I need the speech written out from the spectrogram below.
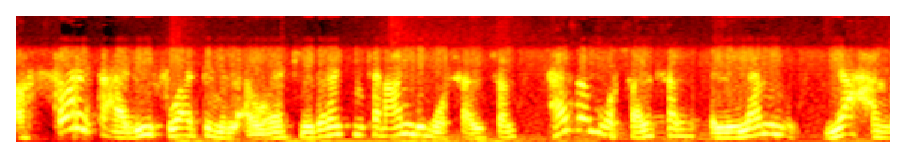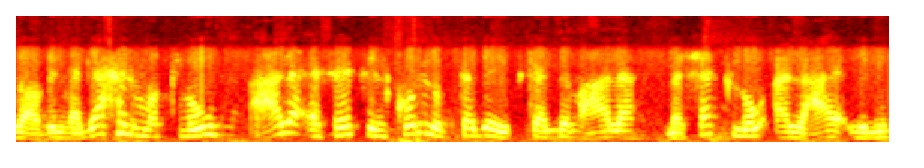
أثرت عليه في وقت من الأوقات لدرجة كان عنده مسلسل. هذا المسلسل لم يحظى بالنجاح المطلوب على أساس الكل ابتدى يتكلم على مشاكله العائلية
